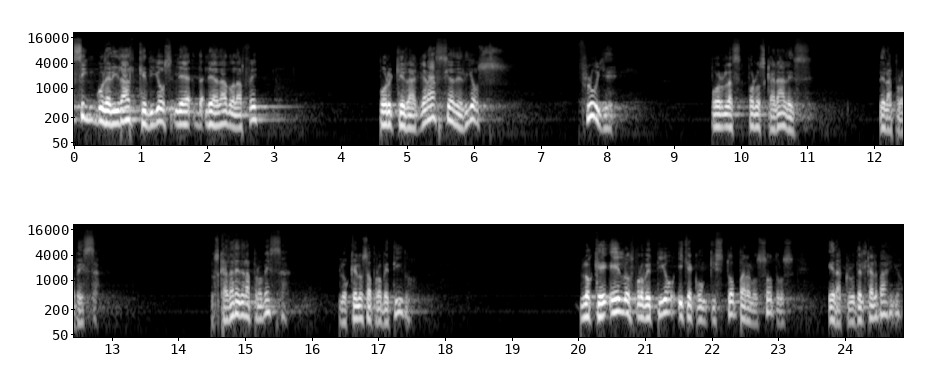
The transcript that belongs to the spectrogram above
singularidad que Dios le, ha dado a la fe. Porque la gracia de Dios fluye por, las, por los canales de la promesa. Los canales de la promesa, lo que Él nos ha prometido lo que Él nos prometió y que conquistó para nosotros era cruz del Calvario.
